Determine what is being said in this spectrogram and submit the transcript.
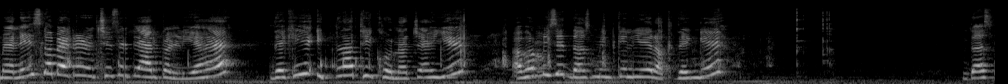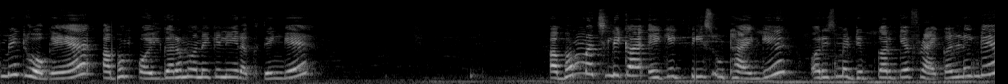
मैंने इसका बैटर अच्छे से तैयार कर लिया है। देखिए, इतना थिक होना चाहिए। अब हम इसे 10 मिनट के लिए रख देंगे। दस मिनट हो गए हैं। अब हम ऑयल गर्म होने के लिए रख देंगे। अब हम मछली का एक एक पीस उठाएँगे और इसमें डिप करके फ्राई कर लेंगे।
